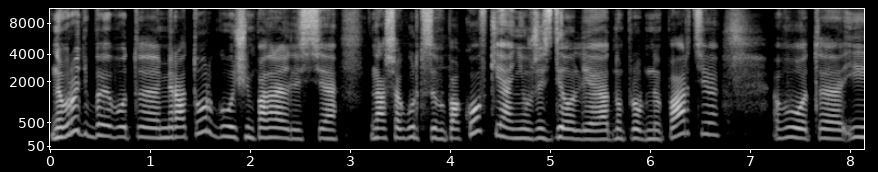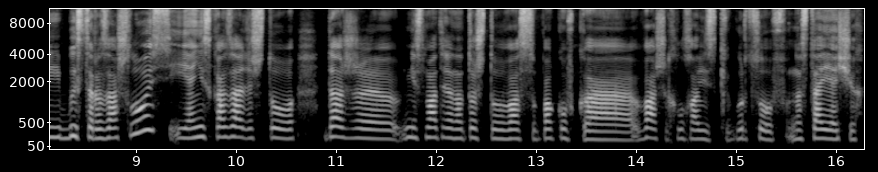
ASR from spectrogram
Но вроде бы вот э, Мираторгу очень понравились э, наши огурцы в упаковке. Они уже сделали одну пробную партию. Вот, э, и быстро разошлось, и они сказали, что даже несмотря на то, что у вас упаковка ваших луховицких огурцов настоящих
